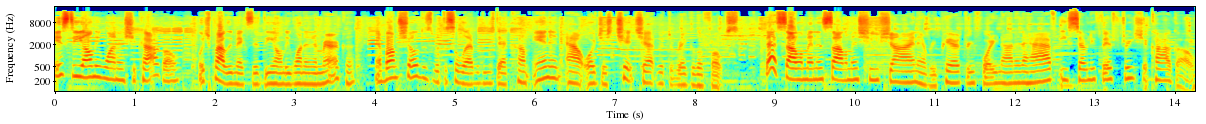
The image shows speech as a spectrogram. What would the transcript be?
It's the only one in Chicago, which probably makes it the only one in America, and bump shoulders with the celebrities that come in and out or just chit chat with the regular folks. That's Solomon and Solomon Shoe Shine and Repair 349 and a half East 75th Street, Chicago.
